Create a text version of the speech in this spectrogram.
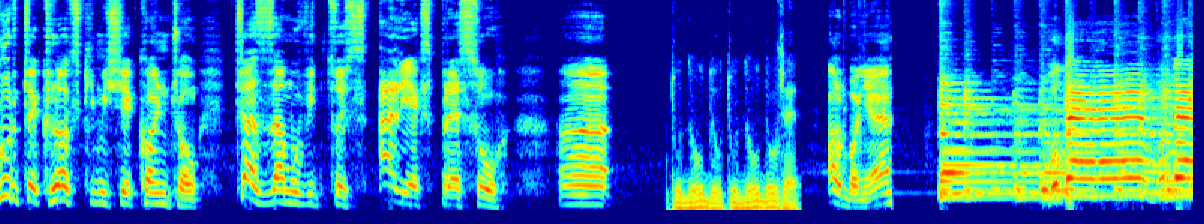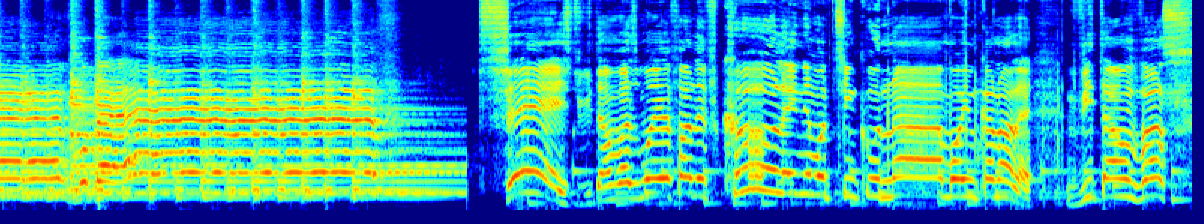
Kurcze klocki mi się kończą. Czas zamówić coś z AliExpressu. E, Tu du du tu du du że. albo nie. WTF, WTF, WTF! Cześć! Witam was moje fany w kolejnym odcinku na moim kanale. Witam was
